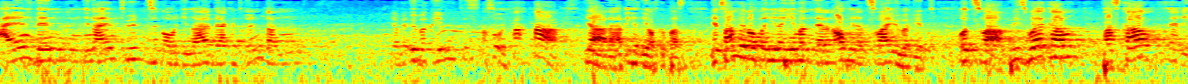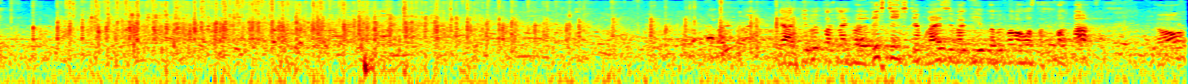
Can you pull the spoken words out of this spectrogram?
allen Bänden, in allen Tüten sind Originalwerke drin. Dann, ja, wer übergeben das? Achso, haha. Ja, da habe ich jetzt nicht aufgepasst. Jetzt haben wir noch mal wieder jemanden, der dann auch wieder zwei übergibt. Und zwar, please welcome Pascal Ferry. Ja, hier wird doch gleich mal richtig der Preis übergeben, damit man noch was davon hat. Genau.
